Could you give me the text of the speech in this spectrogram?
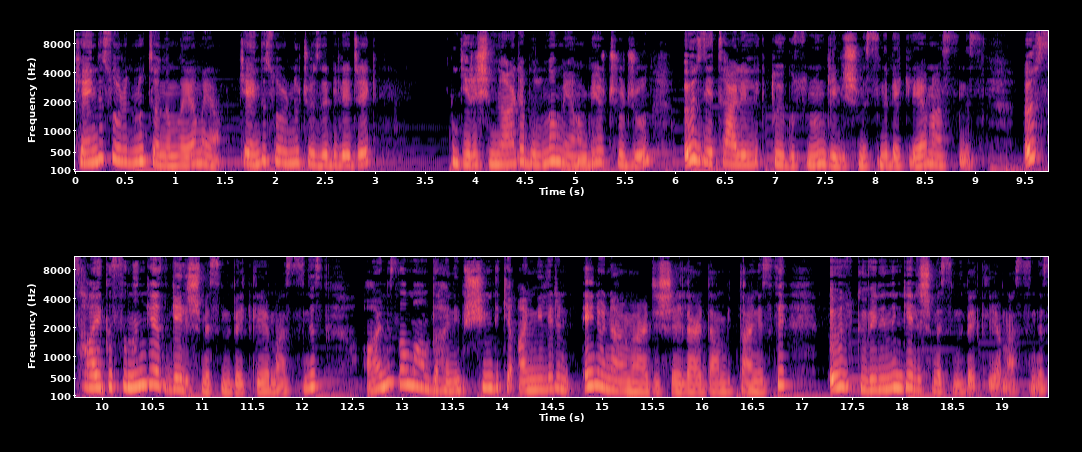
kendi sorununu tanımlayamayan, kendi sorununu çözebilecek girişimlerde bulunamayan bir çocuğun öz yeterlilik duygusunun gelişmesini bekleyemezsiniz. Öz saygısının gelişmesini bekleyemezsiniz. Aynı zamanda hani şimdiki annelerin en önem verdiği şeylerden bir tanesi özgüveninin gelişmesini bekleyemezsiniz.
